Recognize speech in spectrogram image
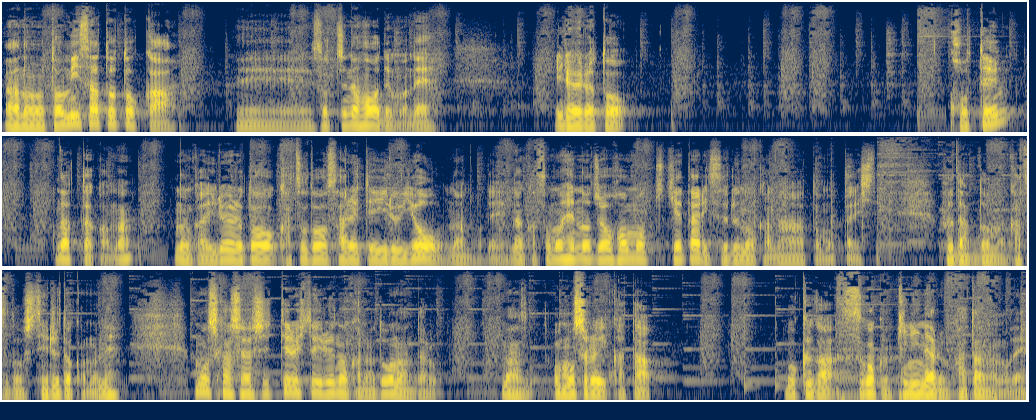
あの富里とか、えーそっちの方でもねいろいろと古典だったかな？なんかいろいろと活動されているようなのでなんかその辺の情報も聞けたりするのかなと思ったりして普段どんな活動してるとかもね。もしかしたら知ってる人いるのかな？どうなんだろう？まあ面白い方僕がすごく気になる方なので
